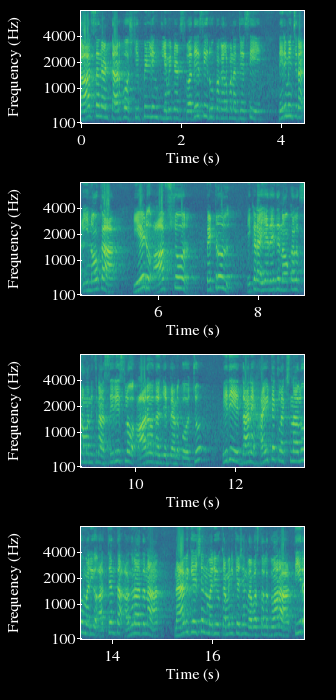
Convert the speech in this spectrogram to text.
లార్సన్ అండ్ టర్బో షిప్ బిల్డింగ్ లిమిటెడ్ స్వదేశీ రూపకల్పన చేసి నిర్మించిన ఈ నౌక ఏడు ఆఫ్ షోర్ పెట్రోల్ ఇక్కడ ఏదైతే నౌకలకు సంబంధించిన సిరీస్లో ఆరవదని చెప్పి అనుకోవచ్చు. ఇది దాని హైటెక్ లక్షణాలు మరియు అత్యంత అధునాతన నావిగేషన్ మరియు కమ్యూనికేషన్ వ్యవస్థల ద్వారా తీర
